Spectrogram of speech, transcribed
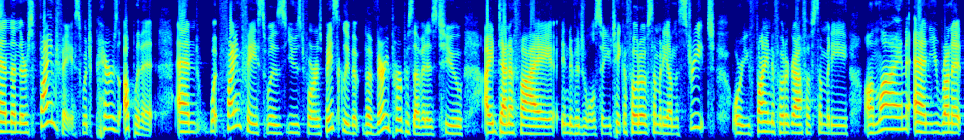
and then there's FindFace, which pairs up with it. And what FindFace was used for is basically the, the very purpose of it is to identify individuals. So you take a photo of somebody on the street, or you find a photograph of somebody online, and you run it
